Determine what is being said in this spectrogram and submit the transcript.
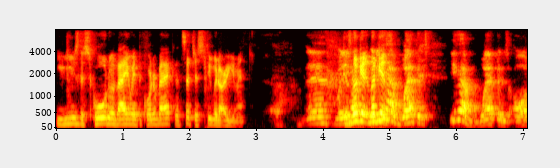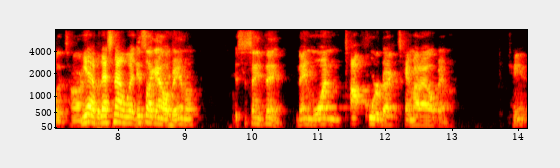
You use the school to evaluate the quarterback. That's such a stupid argument. Eh, when 'Cause look have- at- when look you at- have weapons. You have weapons all the time. Yeah, but that's not what. It's like Alabama. It's the same thing. Name one top quarterback that's came out of Alabama, can't.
